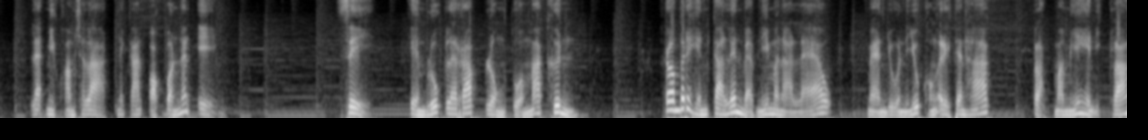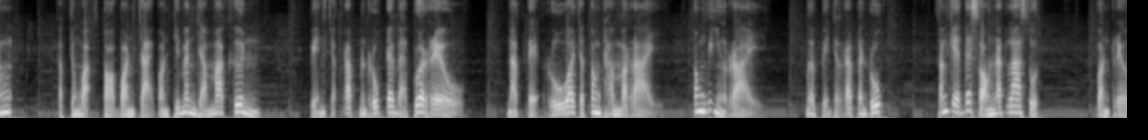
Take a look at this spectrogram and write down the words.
ำและมีความฉลาดในการออกบอลนั่นเอง 4. เกมลุกและรับลงตัวมากขึ้น เราไม่ได้เห็นการเล่นแบบนี้มานานแล้ว แมนยูในยุคของเอริกเทนฮากกลับมามีให้เห็นอีกครั้ง กับจังหวะต่อบอลจ่ายบอลที่แม่นยำมากขึ้น เปลี่ยนจากรับเป็นรุกได้แบบรวดเร็ว นักเตะรู้ว่าจะต้องทำอะไร ต้องวิ่งอย่างไร เมื่อเปลี่ยนจากรับเป็นรุก สังเกตได้ 2 นัดล่าสุด บอลเร็ว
